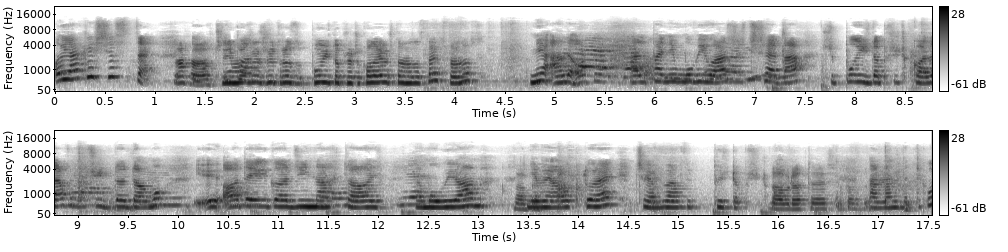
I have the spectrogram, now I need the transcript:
o jakieś się chce. Aha, czyli możesz jutro z- pójść do przedszkola i już tam zostać na noc? Nie, ale, o to, ale pani mówiła, że trzeba, że pójść do przedszkola, wrócić do domu i o tej godzinach to ja mówiłam, Dobra. nie wiem o której, trzeba pójść do przedszkola. Dobra, to się dowiem. A mam dlaczego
